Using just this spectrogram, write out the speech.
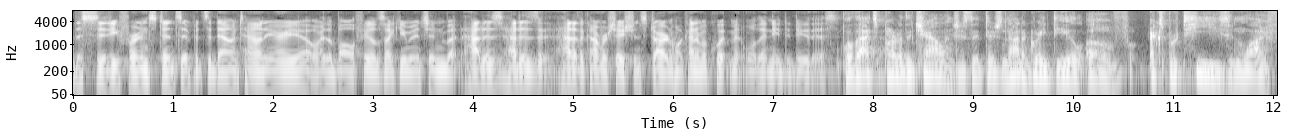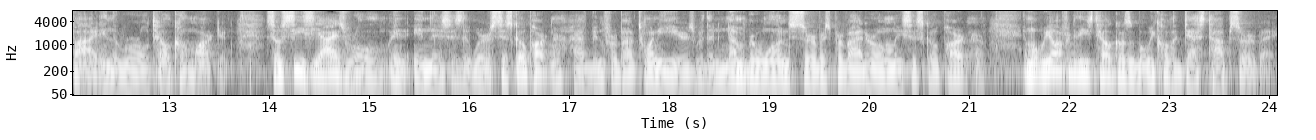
the city, for instance, if it's a downtown area or the ball fields, like you mentioned. But how does how does how do the conversation start, and what kind of equipment will they need to do this? Well, that's part of the challenge is that there's not a great deal of expertise in Wi-Fi in the rural telco market. So CCI's role in, in this is that we're a Cisco partner, have been for about 20 years. We're the number one service provider only Cisco partner, and what we offer to these telcos is what we call a desktop survey.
